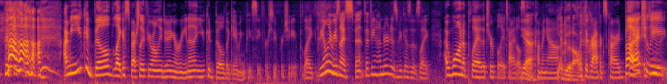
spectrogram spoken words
I mean, you could build like, especially if you're only doing arena, you could build a gaming PC for super cheap. Like the only reason I spent fifteen hundred is because it was like I want to play the AAA titles Yeah. that are coming out. Yeah, do it all. with the graphics card. But I if actually you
